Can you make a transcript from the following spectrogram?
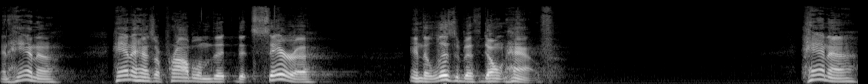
And Hannah, Hannah has a problem that, that Sarah and Elizabeth don't have. Hannah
